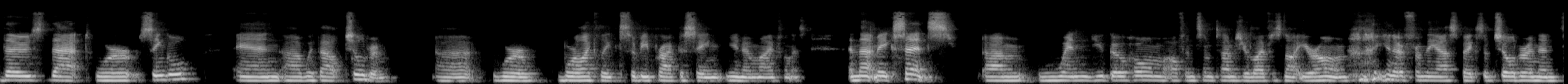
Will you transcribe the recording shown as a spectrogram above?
those that were single and uh, without children uh, were more likely to be practicing, you know, mindfulness, and that makes sense um, when you go home, often sometimes your life is not your own, you know, from the aspects of children and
